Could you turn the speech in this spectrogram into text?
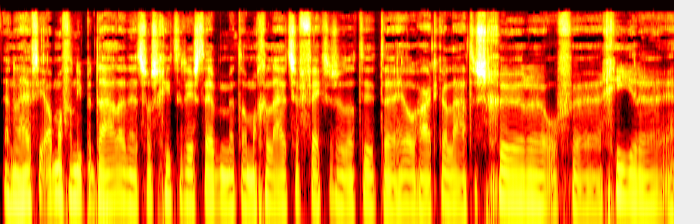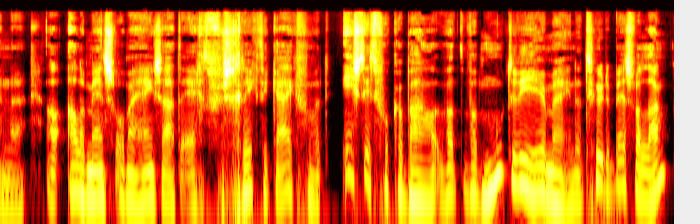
en dan heeft hij allemaal van die pedalen, net zoals gitaristen hebben, met allemaal geluidseffecten, zodat dit uh, heel hard kan laten scheuren of uh, gieren. En uh, al, alle mensen om mij heen zaten echt verschrikt te kijken van wat is dit voor kabaal? Wat, wat moeten we hiermee? Dat duurde best wel lang.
